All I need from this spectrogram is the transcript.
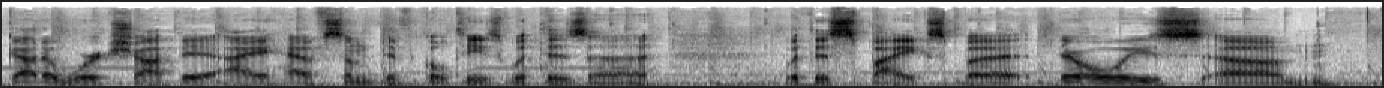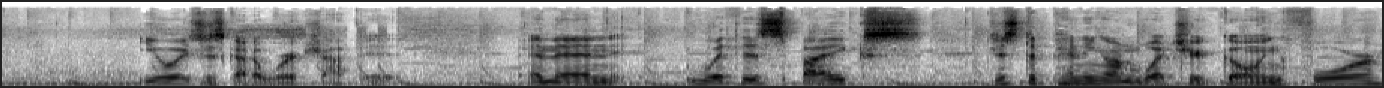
gotta workshop it. I have some difficulties with his uh, with his spikes, but they're always um, you always just gotta workshop it. And then with his spikes, just depending on what you're going for,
